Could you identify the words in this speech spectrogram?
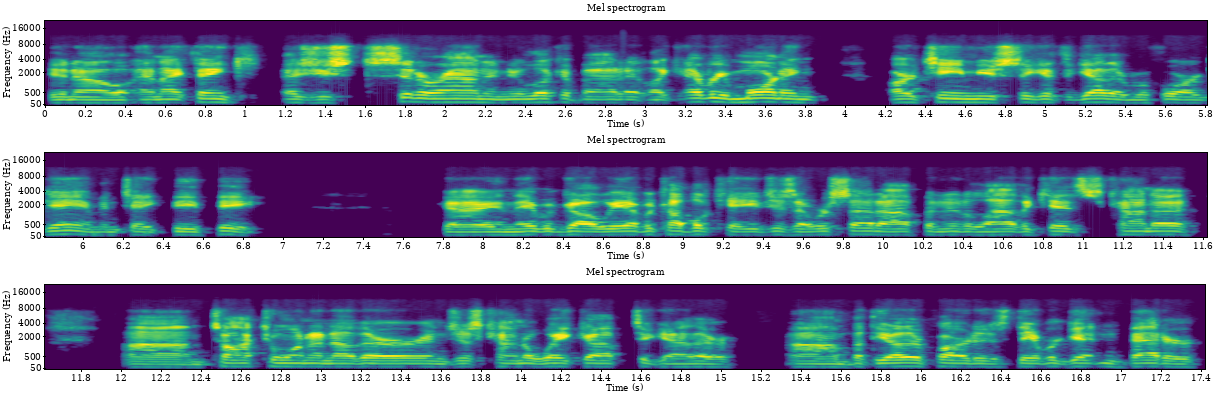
You know, and I think as you sit around and you look about it, like every morning, our team used to get together before a game and take BP. Okay. And they would go, we have a couple cages that were set up and it allowed the kids to kind of um, talk to one another and just kind of wake up together. Um, but the other part is they were getting better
